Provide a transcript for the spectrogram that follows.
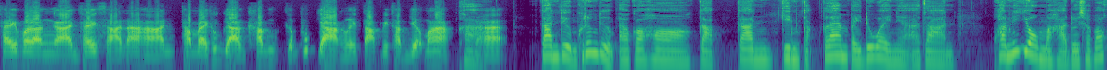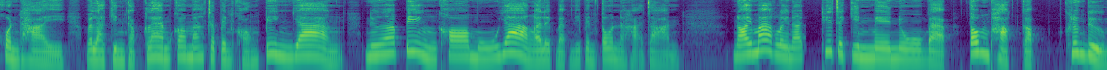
ใช้พลังงานใช้สารอาหารทำอะไรทุกอย่างทำเกับทุกอย่างเลยตับนี่ทำเยอะมากค่ะนะฮะการดื่มเครื่องดื่มแอลกอฮอล์กับการกินกับแกล้มไปด้วยเนี่ยอาจารย์ ความนิยมอะค่ะโดยเฉพาะคนไทย เวลากินกับแกล้มก็มักจะเป็นของปิ้งย่าง เนื้อปิ้ง คอหมูย่างอะไรแบบนี้เป็นต้นนะคะอาจารย์ น้อยมากเลยนะ ที่จะกินเมนูแบบต้มผักกับเครื่องดื่ม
